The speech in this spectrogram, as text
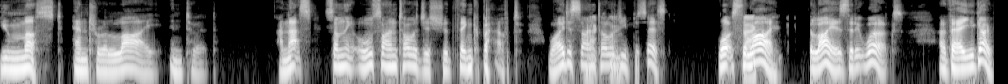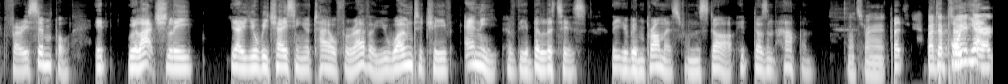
you must enter a lie into it. And that's something all Scientologists should think about. Why does Exactly. Scientology persist? What's the Exactly. lie? The lie is that it works. Uh, there you go. Very simple. It will actually, you know, you'll be chasing your tail forever. You won't achieve any of the abilities that you've been promised from the start. It doesn't happen. That's right. But- but the so, point yeah. there,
